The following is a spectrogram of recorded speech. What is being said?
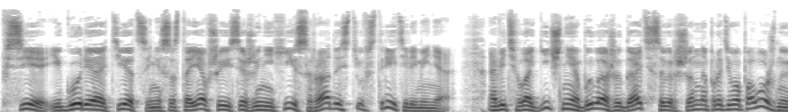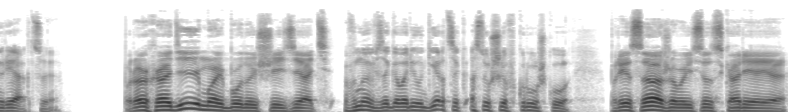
Все, и горе-отец, и несостоявшиеся женихи с радостью встретили меня. А ведь логичнее было ожидать совершенно противоположную реакцию. «Проходи, мой будущий зять», — вновь заговорил герцог, осушив кружку. «Присаживайся скорее».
